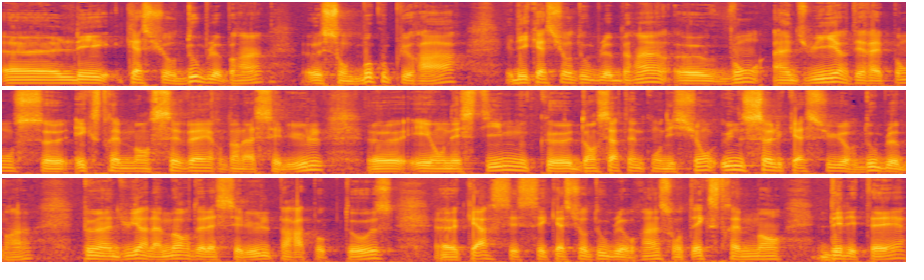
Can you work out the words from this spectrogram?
euh, les cassures double euh, sont beaucoup plus rares. les cassures double brin euh, vont induire des réponses extrêmement sévères dans la cellule et on estime que dans certaines conditions, une seule cassure double brin peut induire la mort de la cellule par apoptose car ces, cassures double brin sont extrêmement délétères.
